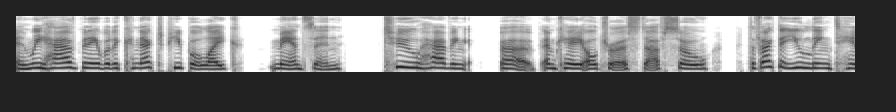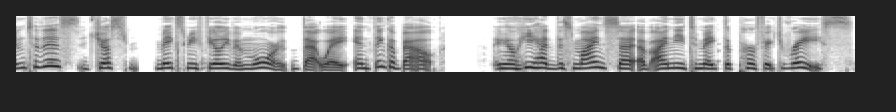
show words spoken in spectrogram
And we have been able to connect people like Manson to having uh, MK Ultra stuff. So the fact that you linked him to this just makes me feel even more that way. And think about, you know, he had this mindset of I need to make the perfect race.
